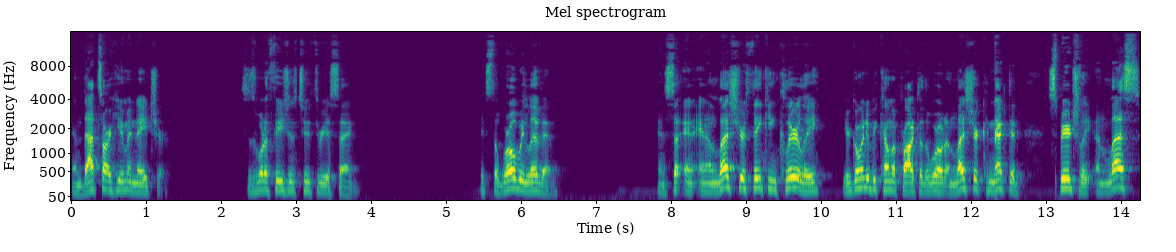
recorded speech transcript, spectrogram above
And that's our human nature. This is what Ephesians 2 3 is saying. It's the world we live in. And, so, and, and unless you're thinking clearly, you're going to become a product of the world. Unless you're connected spiritually, unless,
